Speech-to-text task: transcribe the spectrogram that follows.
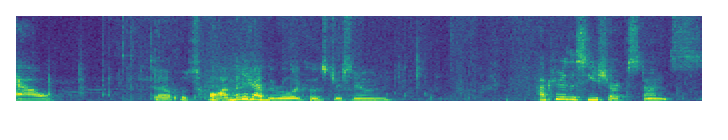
Ow. That was Oh, I'm gonna horrible. drive the roller coaster soon. After the Seashark stunts.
